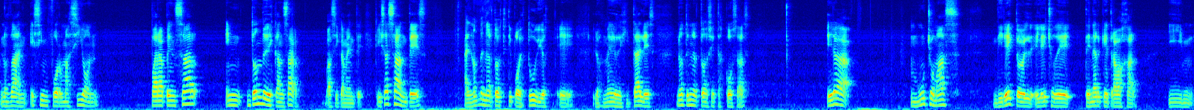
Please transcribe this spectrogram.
nos dan es información para pensar en dónde descansar, básicamente. Quizás antes, al no tener todo este tipo de estudios, eh, los medios digitales, no tener todas estas cosas, era mucho más directo el, hecho de tener que trabajar. Y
